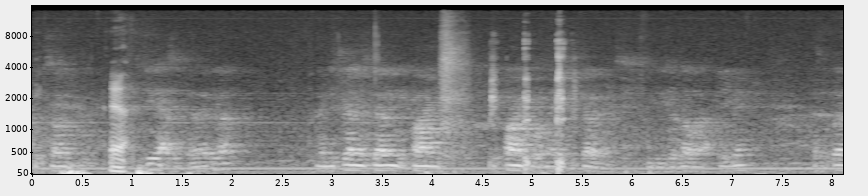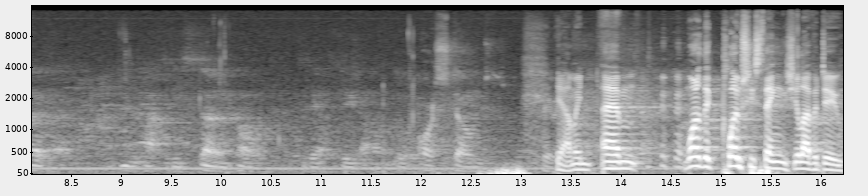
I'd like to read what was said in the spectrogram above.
puts on Yeah. to do that as a burglar. When the drone's going, you find you find coordinated drones. You use a lot of that feeling. As a burglar, you would have to be stone cold to be able to do that on the door. Or stoned. Yeah, I mean, um, one of the closest things you'll ever do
